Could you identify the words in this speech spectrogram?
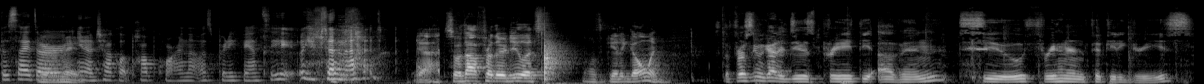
Besides our, made. you know, chocolate popcorn, that was pretty fancy. We've done that. Yeah. So without further ado, let's let's get it going. So the first thing we got to do is preheat the oven to 350 degrees.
